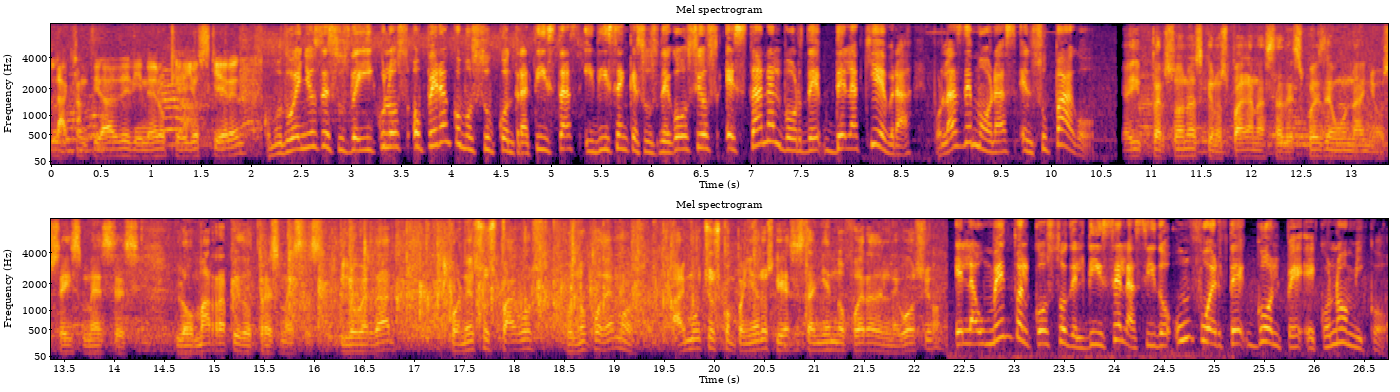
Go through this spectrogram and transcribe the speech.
la cantidad de dinero que ellos quieren. Como dueños de sus vehículos, operan como subcontratistas y dicen que sus negocios están al borde de la quiebra por las demoras en su pago. Hay personas que nos pagan hasta después de un año, seis meses, lo más rápido tres meses. Y lo verdad, con esos pagos, pues no podemos. Hay muchos compañeros que ya se están yendo fuera del negocio. El aumento al costo del diésel ha sido un fuerte golpe económico.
